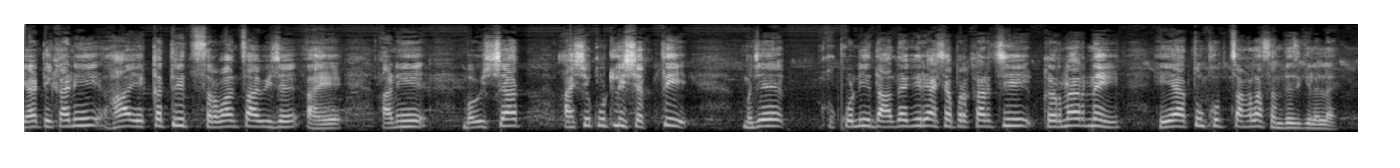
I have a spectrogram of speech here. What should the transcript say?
या ठिकाणी हा एकत्रित सर्वांचा विजय आहे. आणि भविष्यात अशी कुठली शक्ती म्हणजे कोणी दादागिरी अशा प्रकारची करणार नाही हे यातून खूप चांगला संदेश गेलेला आहे.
